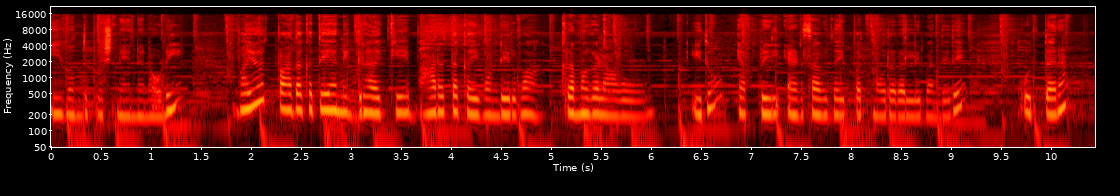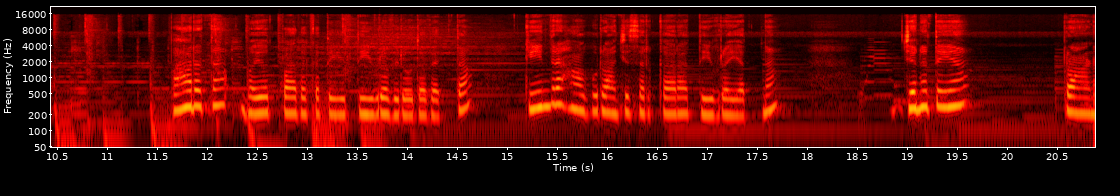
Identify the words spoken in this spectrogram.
ಈ ಒಂದು ಪ್ರಶ್ನೆಯನ್ನು ನೋಡಿ, ಭಯೋತ್ಪಾದಕತೆಯ ನಿಗ್ರಹಕ್ಕೆ ಭಾರತ ಕೈಗೊಂಡಿರುವ ಕ್ರಮಗಳಾವುವು? ಇದು ಏಪ್ರಿಲ್ ಎರಡು ಸಾವಿರದ ಇಪ್ಪತ್ತ್ಮೂರರಲ್ಲಿ ಬಂದಿದೆ. ಉತ್ತರ ಭಾರತ ಭಯೋತ್ಪಾದಕತೆಯು ತೀವ್ರ ವಿರೋಧ ವ್ಯಕ್ತ. ಕೇಂದ್ರ ಹಾಗೂ ರಾಜ್ಯ ಸರ್ಕಾರ ತೀವ್ರ ಯತ್ನ. ಜನತೆಯ ಪ್ರಾಣ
